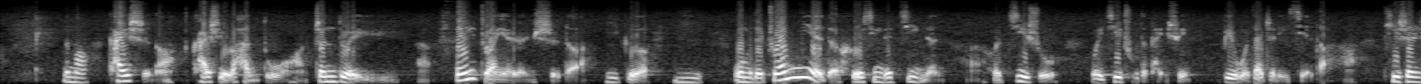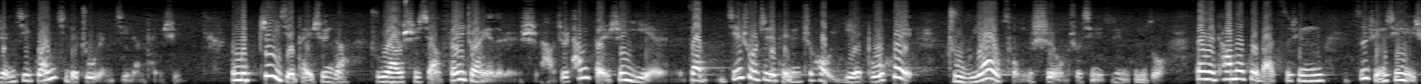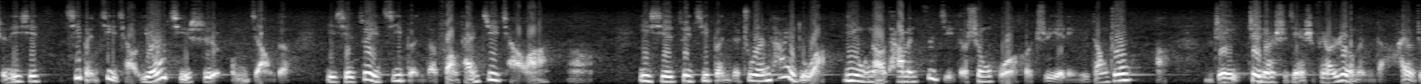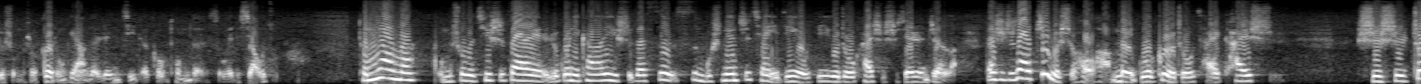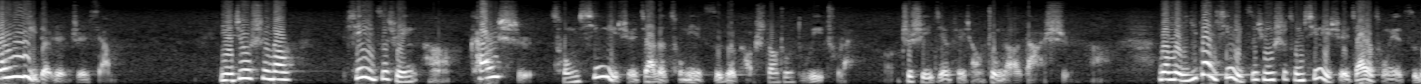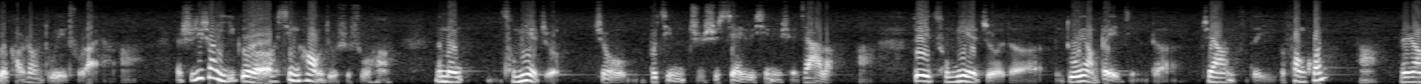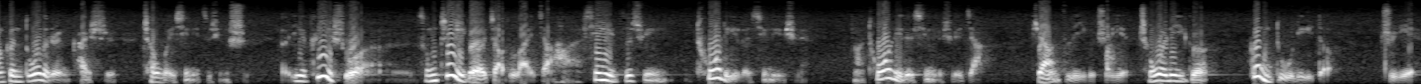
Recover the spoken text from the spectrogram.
那么开始呢，开始有了很多哈针对于啊。非专业人士的一个以我们的专业的核心的技能啊和技术为基础的培训，比如我在这里写的啊，提升人际关系的助人技能培训。那么这些培训呢，主要是向非专业的人士哈，就是他们本身也在接受这些培训之后，也不会主要从事我们说心理咨询工作，但是他们会把咨询咨询心理学的一些基本技巧，尤其是我们讲的一些最基本的访谈技巧啊啊。一些最基本的助人态度啊，应用到他们自己的生活和职业领域当中啊，这这段时间也是非常热门的。还有就是我们说各种各样的人际的沟通的所谓的小组。同样呢，我们说的其实，在如果你看到历史，在四四五十年之前已经有第一个州开始实现认证了，但是直到这个时候哈，美国各州才开始实施州立的认证项目，也就是呢，心理咨询啊开始。从心理学家的从业资格考试当中独立出来，啊，这是一件非常重要的大事啊。那么一旦心理咨询师从心理学家的从业资格考试上独立出来啊，那实际上一个信号就是说哈，那么从业者就不仅只是限于心理学家了啊，对从业者的多样背景的这样子的一个放宽啊，能让更多的人开始成为心理咨询师。也可以说从这个角度来讲哈，心理咨询。脱离了心理学，啊，脱离了心理学家这样子的一个职业，成为了一个更独立的职业。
